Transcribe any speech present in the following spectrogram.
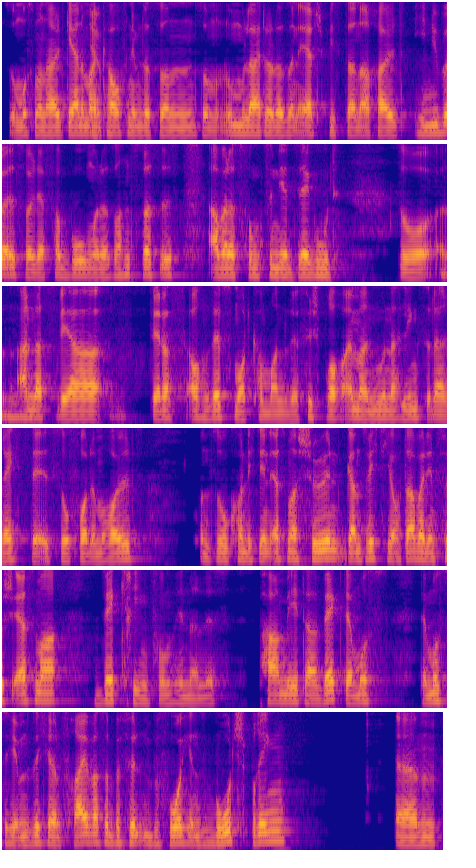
So muss man halt gerne mal ja. in Kauf nehmen, dass so ein, so ein Umleiter oder so ein Erdspieß danach halt hinüber ist, weil der verbogen oder sonst was ist. Aber das funktioniert sehr gut. So, mhm. anders wäre wär das auch ein Selbstmordkommando. Der Fisch braucht einmal nur nach links oder rechts, der ist sofort im Holz. Und so konnte ich den erstmal schön, ganz wichtig auch dabei, den Fisch erstmal wegkriegen vom Hindernis. Paar Meter weg, der muss, der muss sich im sicheren Freiwasser befinden, bevor ich ins Boot springe. Ähm,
